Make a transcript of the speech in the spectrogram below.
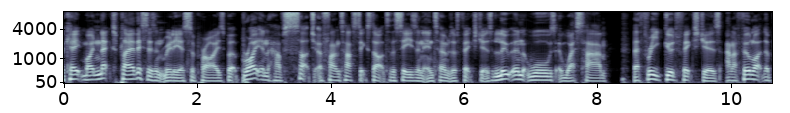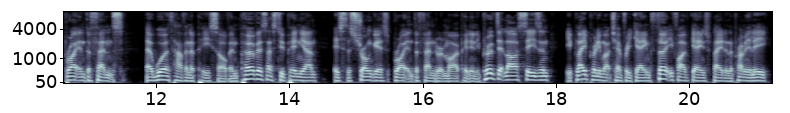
Okay, my next player, this isn't really a surprise, but Brighton have such a fantastic start to the season in terms of fixtures. Luton, Wolves, and West Ham. They're three good fixtures, and I feel like the Brighton defence, they're worth having a piece of. And Pervis Estupiñán is the strongest Brighton defender, in my opinion. He proved it last season. He played pretty much every game, 35 games played in the Premier League,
